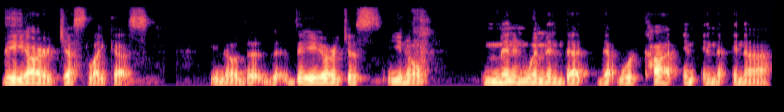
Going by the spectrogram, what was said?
they are just like us. You know, the, the, they are just, you know, men and women that, that were caught in, in, in a,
